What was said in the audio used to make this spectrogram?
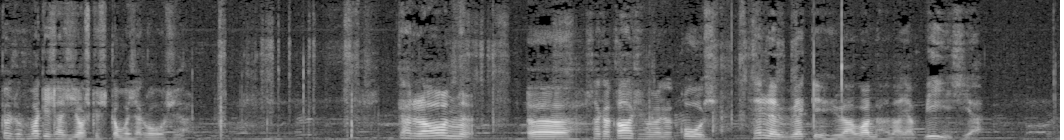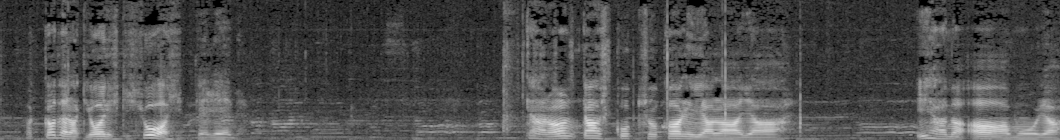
Toivottavasti mäkin saisin joskus tommosia ruusia. Täällä on öö, 186 helvetin hyvä vanhan ajan biisiä. Mä todellakin oikeesti suosittelen. Täällä on taas kutsu Karjalaa ja ihana aamu ja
